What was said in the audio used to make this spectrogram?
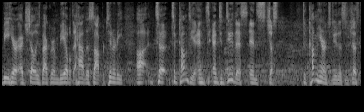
be here at Shelly's back room, be able to have this opportunity uh, to to come to you and and to do this. And just to come here and to do this is just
